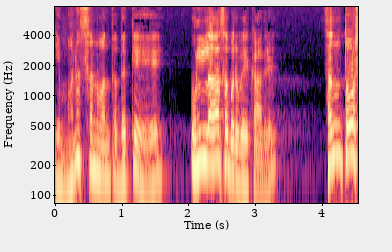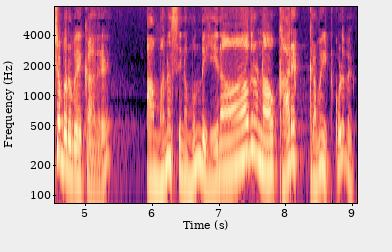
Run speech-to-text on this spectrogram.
ಈ ಮನಸ್ಸನ್ನುವಂಥದ್ದಕ್ಕೆ ಉಲ್ಲಾಸ ಬರಬೇಕಾದ್ರೆ, ಸಂತೋಷ ಬರಬೇಕಾದ್ರೆ ಆ ಮನಸ್ಸಿನ ಮುಂದೆ ಏನಾದರೂ ನಾವು ಕಾರ್ಯಕ್ರಮ ಇಟ್ಕೊಳ್ಬೇಕು.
